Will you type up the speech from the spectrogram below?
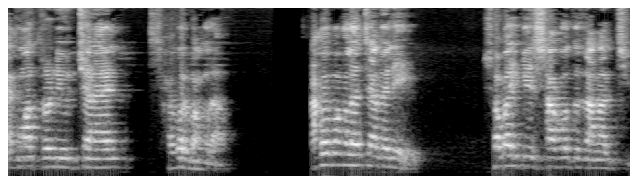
একমাত্র নিউজ চ্যানেল সাগর বাংলা। সাগর বাংলা চ্যানেলে সবাইকে স্বাগত জানাচ্ছি।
